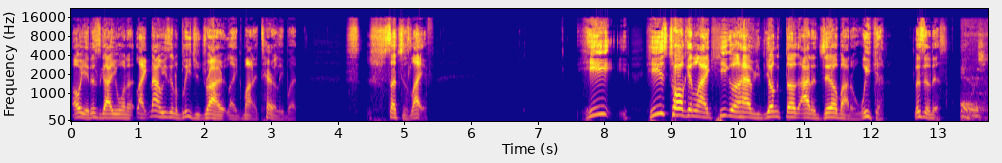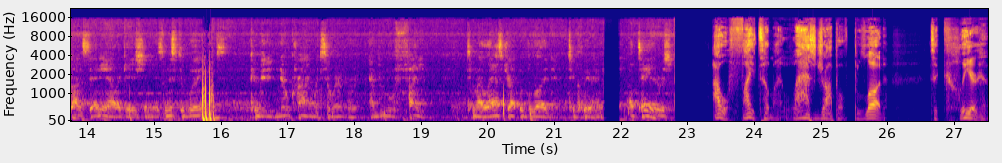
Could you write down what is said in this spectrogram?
Oh yeah, this guy you want to like. Now he's gonna bleed you dry, like monetarily, but such is life. He he's talking like he gonna have Young Thug out of jail by the weekend. Listen to this. The response to any allegation is Mr. Williams committed no crime whatsoever, and we will fight to my last drop of blood to clear him. I'll tell you the response. I will fight till my last drop of blood to clear him.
